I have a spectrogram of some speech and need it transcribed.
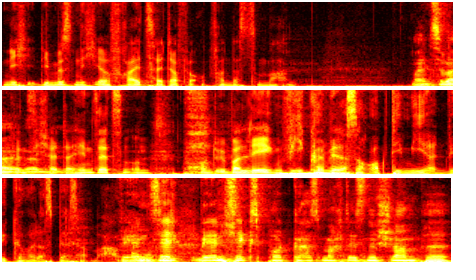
nicht, die müssen nicht ihre Freizeit dafür opfern, das zu machen. Meinst du mal, können sich halt da hinsetzen und, und überlegen, wie können wir das noch optimieren, wie können wir das besser machen. wer, einen Oh, Se wer einen Sex-Podcast macht, ist eine Schlampe.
